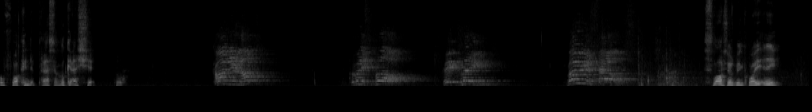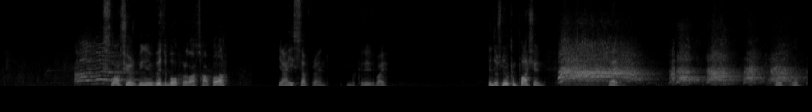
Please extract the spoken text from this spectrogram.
Oh, fucking depressing. Look at that shit. Oh. Come on, you lot. Look at this floor. Get it cleaned. Move yourselves. Slosher's been quiet, eh? ain't he? Come. Slosher's been invisible for the last half hour. Yeah, he's suffering because of his wife. And there's no compassion. Right? Oh, oh.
